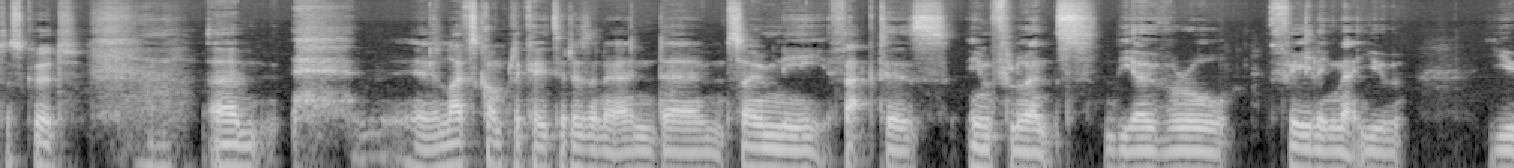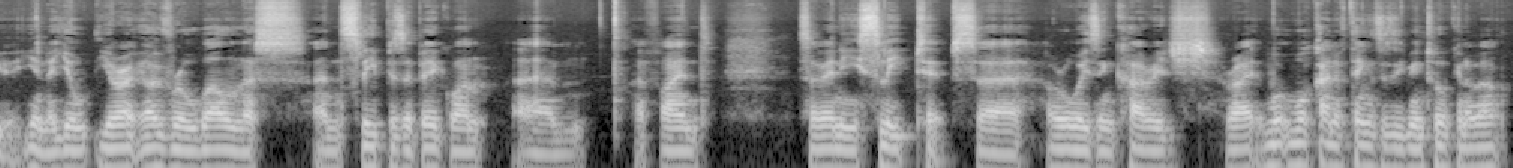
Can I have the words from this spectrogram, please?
That's good. Um, yeah, life's complicated, isn't it? And um, so many factors influence the overall feeling that you, you, you know, your your overall wellness. And sleep is a big one. Um, I find. So any sleep tips uh, are always encouraged, right? What, what kind of things has he been talking about?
